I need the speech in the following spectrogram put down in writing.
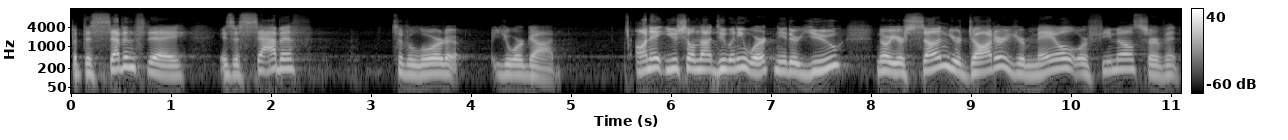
But the seventh day is a Sabbath to the Lord your God. On it you shall not do any work, neither you, nor your son, your daughter, your male or female servant,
